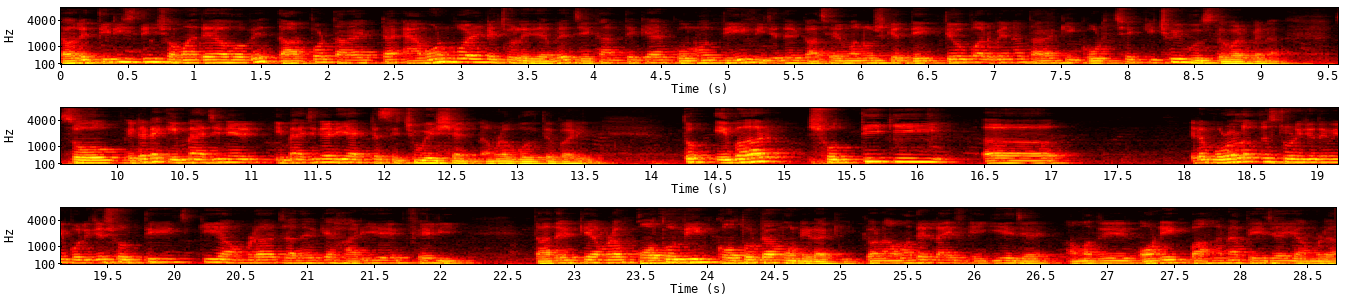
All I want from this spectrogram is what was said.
তাহলে তিরিশ দিন সময় দেওয়া হবে, তারপর তারা একটা এমন ওয়ার্ল্ডে চলে যাবে যেখান থেকে আর কোনো দিন নিজেদের কাছের মানুষকে দেখতেও পারবে না, তারা কি করছে কিছুই বুঝতে পারবে না। সো এটা একটা ইমাজিনের ইম্যাজিনারি একটা সিচুয়েশন আমরা বলতে পারি। তো এবার সত্যি কি এটা মোরাল অফ দ্য স্টোরি যদি আমি বলি যে সত্যি কি আমরা যাদেরকে হারিয়ে ফেলি, তাদেরকে আমরা কতদিন কতটা মনে রাখি? কারণ আমাদের লাইফ এগিয়ে যায়, আমাদের অনেক বাহানা পেয়ে যাই আমরা।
